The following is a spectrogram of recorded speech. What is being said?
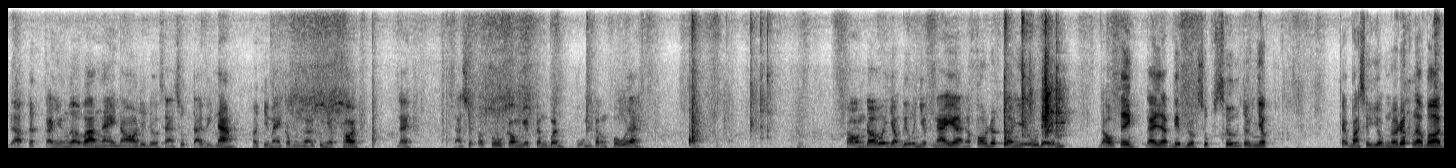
là tất cả những loại van này nó đều được sản xuất tại Việt Nam nó chỉ mang công nghệ của Nhật thôi. Đây sản xuất ở khu công nghiệp Tân Bình quận Tân Phú đây. Còn đối với dòng bếp của Nhật này á, nó có rất là nhiều ưu điểm đầu tiên, đây là bếp được xuất xứ từ Nhật. Các bạn sử dụng nó rất là bền.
